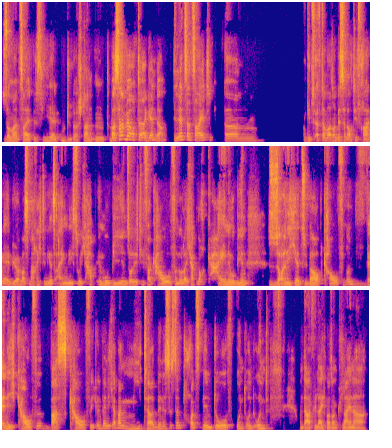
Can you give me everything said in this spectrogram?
Sommerzeit bis hierher gut überstanden. Was haben wir auf der Agenda? In letzter Zeit ähm, gibt es öfter mal so ein bisschen auch die Frage, ey Björn, was mache ich denn jetzt eigentlich so? Ich habe Immobilien, soll ich die verkaufen? Oder ich habe noch keine Immobilien, soll ich jetzt überhaupt kaufen? Und wenn ich kaufe, was kaufe ich? Und wenn ich aber Mieter bin, ist es dann trotzdem doof und, und, und. Und da vielleicht mal so ein kleiner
